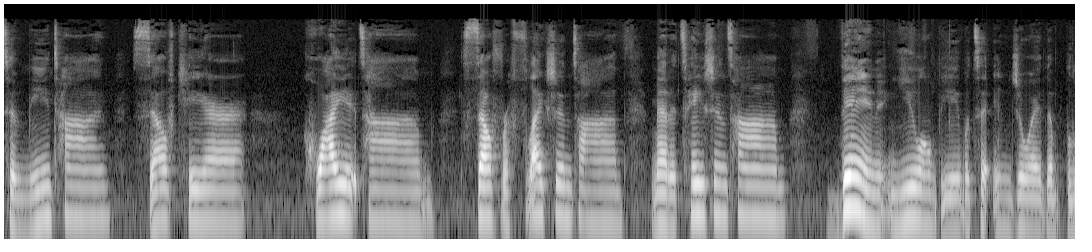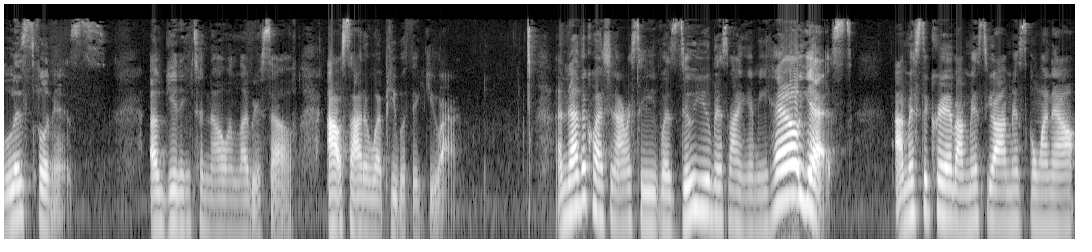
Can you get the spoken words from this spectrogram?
to me time, self care, quiet time, self reflection time, meditation time, then you won't be able to enjoy the blissfulness of getting to know and love yourself outside of what people think you are. Another question I received was Do you miss Miami? Hell yes. I miss the crib. I miss y'all. I miss going out.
